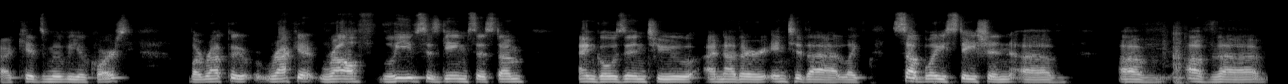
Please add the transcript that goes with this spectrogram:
a kid's movie, of course, but Wreck It Ralph leaves his game system and goes into another into the like subway station of of of the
